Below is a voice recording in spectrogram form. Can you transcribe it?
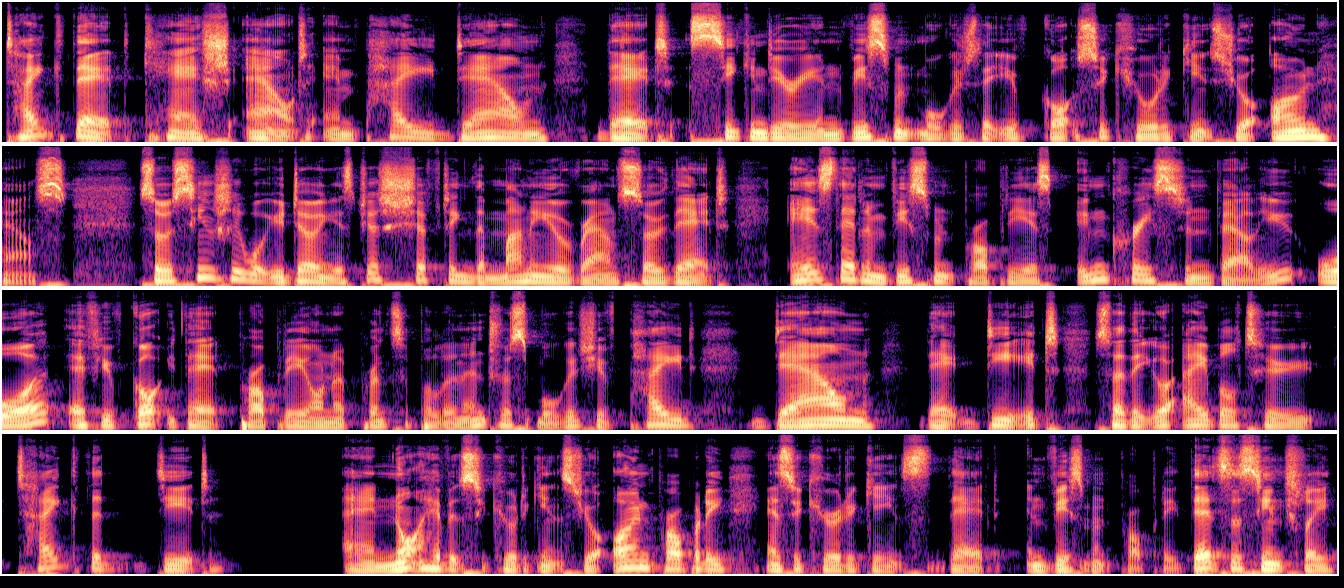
Take that cash out and pay down that secondary investment mortgage that you've got secured against your own house. So essentially, what you're doing is just shifting the money around so that as that investment property has increased in value, or if you've got that property on a principal and interest mortgage, you've paid down that debt so that you're able to take the debt and not have it secured against your own property and secured against that investment property. That's essentially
